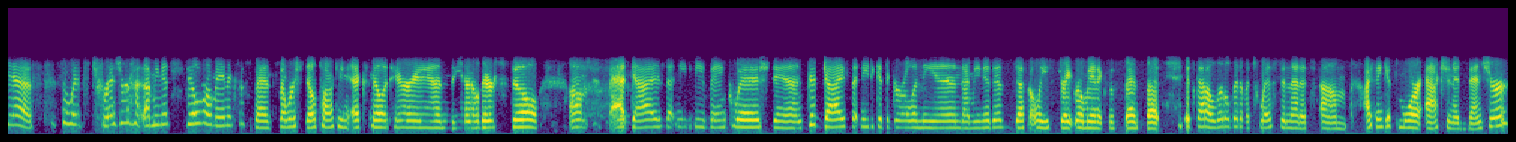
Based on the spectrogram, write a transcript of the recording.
yes. So it's treasure. hunt- I mean, it's still romantic suspense. So we're still talking ex-military, and you know, there's still um, bad guys that need to be vanquished, and good guys that need to get the girl in the end. I mean, it is definitely straight romantic suspense, but it's got a little bit of a twist in that it's. Um, I think it's more action adventure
